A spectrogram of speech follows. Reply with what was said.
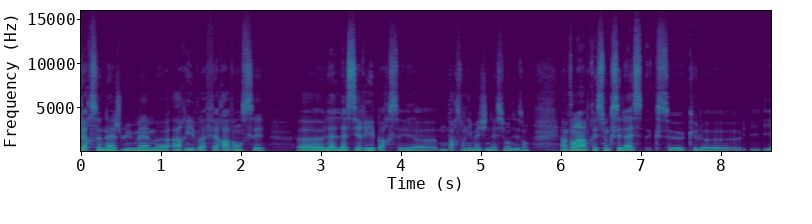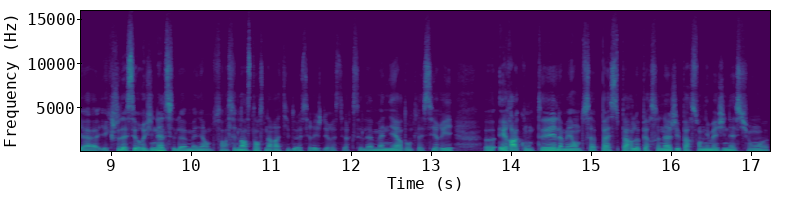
personnage lui-même euh, arrive à faire avancer. euh, la, série par, ses, bon, par son imagination, disons. En même temps, on a l'impression que c'est que, il y a, il y a quelque chose d'assez original, c'est enfin, l'instance narrative de la série, je dirais. C'est-à-dire que c'est la manière dont la série est racontée, la manière dont ça passe par le personnage et par son imagination, euh,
